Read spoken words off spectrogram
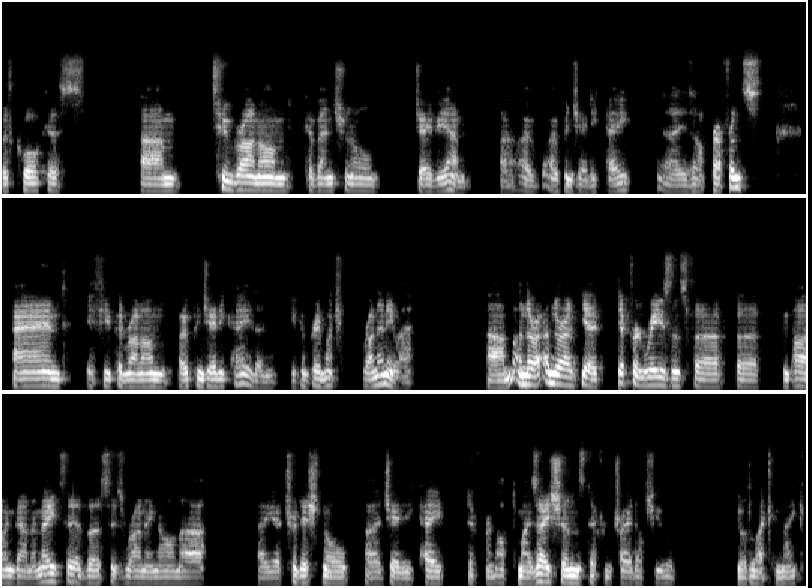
with Quarkus um, to run on conventional JVM. Uh, OpenJDK uh, is our preference. And if you can run on OpenJDK, then you can pretty much run anywhere. Um, and there are, and there are you know, different reasons for, for compiling down a native versus running on a, a, traditional uh, JDK, different optimizations, different trade-offs you would, you would likely make.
